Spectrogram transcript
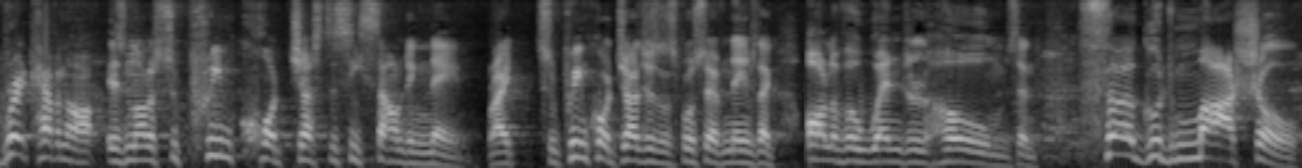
Brett Kavanaugh is not a Supreme Court justicey sounding name, right? Supreme Court judges are supposed to have names like Oliver Wendell Holmes and Thurgood Marshall.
